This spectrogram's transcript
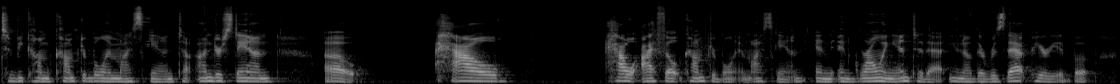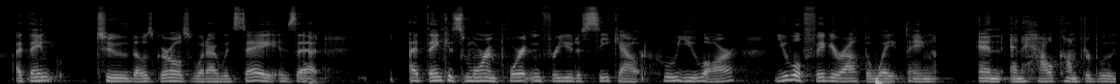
to become comfortable in my skin, to understand uh, how how I felt comfortable in my skin and, and growing into that. You know, there was that period. But I think to those girls, what I would say is that I think it's more important for you to seek out who you are. You will figure out the weight thing and, and how comfortable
